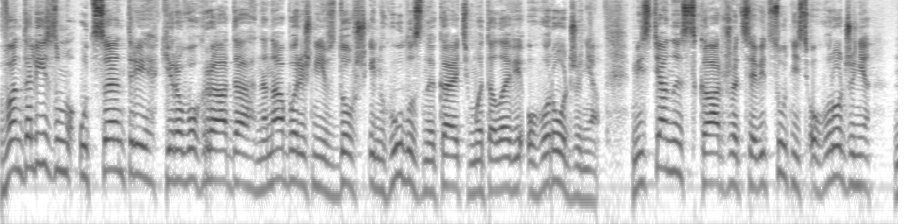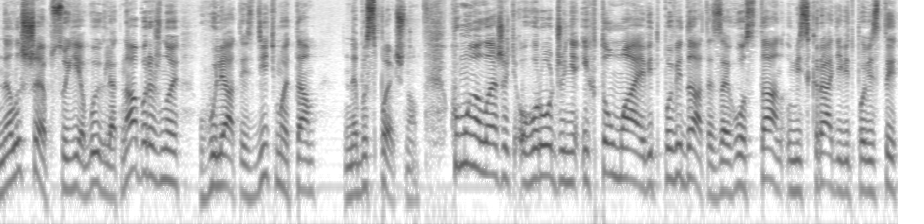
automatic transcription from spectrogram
Вандалізм у центрі Кіровограда. На набережній вздовж Інгулу зникають металеві огородження. Містяни скаржаться, відсутність огородження не лише псує вигляд набережної, гуляти з дітьми там небезпечно. Кому належить огородження і хто має відповідати за його стан у міськраді відповісти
